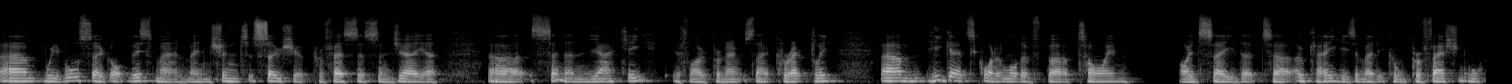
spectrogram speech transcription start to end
Um, we've also got this man mentioned, Associate Professor Sanjaya uh, if I've pronounced that correctly. Um, he gets quite a lot of uh, time I'd say that, uh, okay, he's a medical professional,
